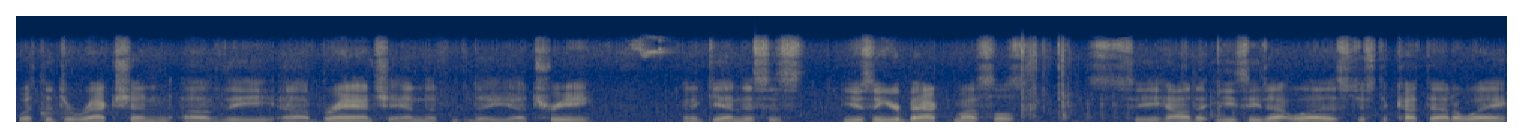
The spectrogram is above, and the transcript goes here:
with the direction of the uh, branch and the, the uh, tree. And again, this is using your back muscles. See how easy that was just to cut that away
